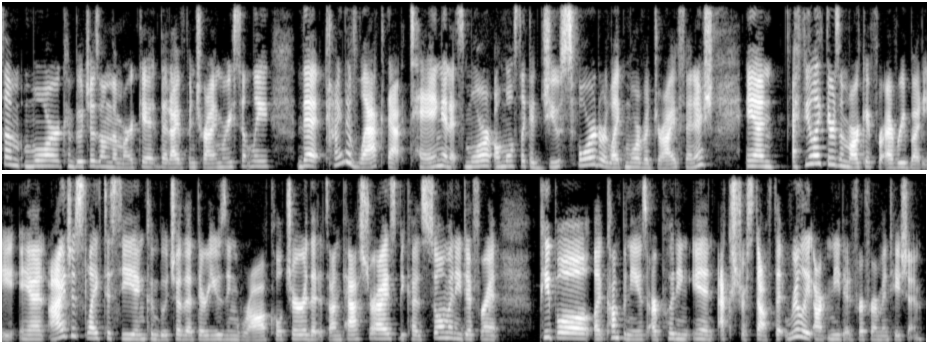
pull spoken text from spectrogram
some more kombuchas on the market that I've been trying recently that kind of lack that tang and it's more almost like a juice for it or like more of a dry finish. And I feel like there's a market for everybody. And I just like to see in kombucha that they're using raw culture, that it's unpasteurized because so many different people, like companies, are putting in extra stuff that really aren't needed for fermentation.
